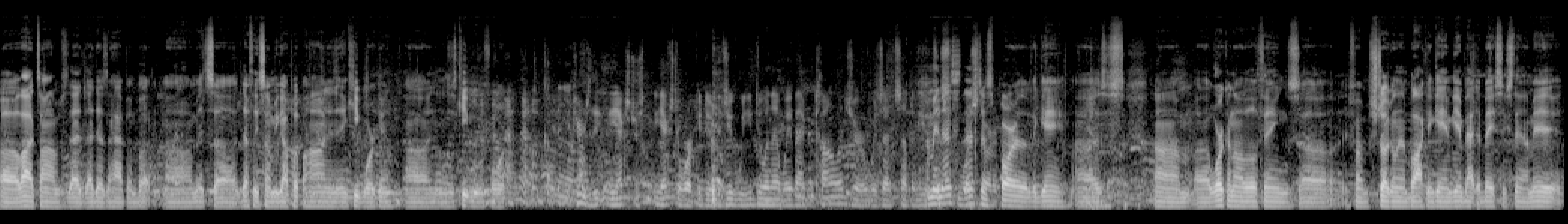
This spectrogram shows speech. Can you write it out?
uh, a lot of times that, that doesn't happen, but um, it's uh, definitely something you got to put behind and, and keep working uh, and just keep moving forward. In terms of the, the extra the extra work you do, did you were you doing that way back in college, or was that something you? I mean, that's that's just part of the game. Uh, it's just um, uh, working on little things. Uh, if I'm struggling in blocking game, getting back to basics, then I mean, it,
